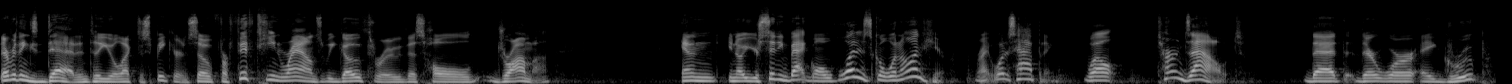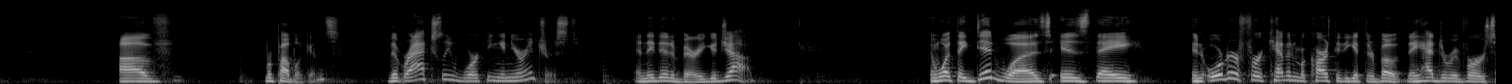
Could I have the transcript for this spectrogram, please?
everything's dead until you elect a speaker. And so for 15 rounds, we go through this whole drama. And you know, you're sitting back going, what is going on here? Right? What is happening? Well, turns out that there were a group of Republicans that were actually working in your interest. And they did a very good job. And what they did was is they in order for Kevin McCarthy to get their vote, they had to reverse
